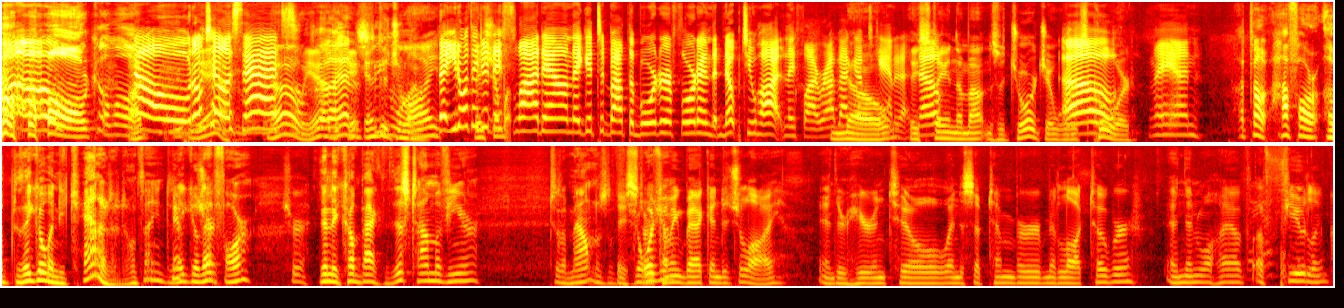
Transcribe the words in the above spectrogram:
oh, come on. No, don't tell us that. No, yeah. I hadn't end seen of July. That you know what they, do? show They up- fly down. They get to about the border of Florida, and then nope, too hot, and they fly right back no, up to Canada. they no, stay in the mountains of Georgia where oh it's cooler. man, I thought, how far up do they go into Canada, don't they? Do Yeah, they go sure. that far? Sure. Then they come back this time of year to the mountains of Georgia. They start coming back into July, and they're here until end of September, middle of October, and then we'll have a few. Ling-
